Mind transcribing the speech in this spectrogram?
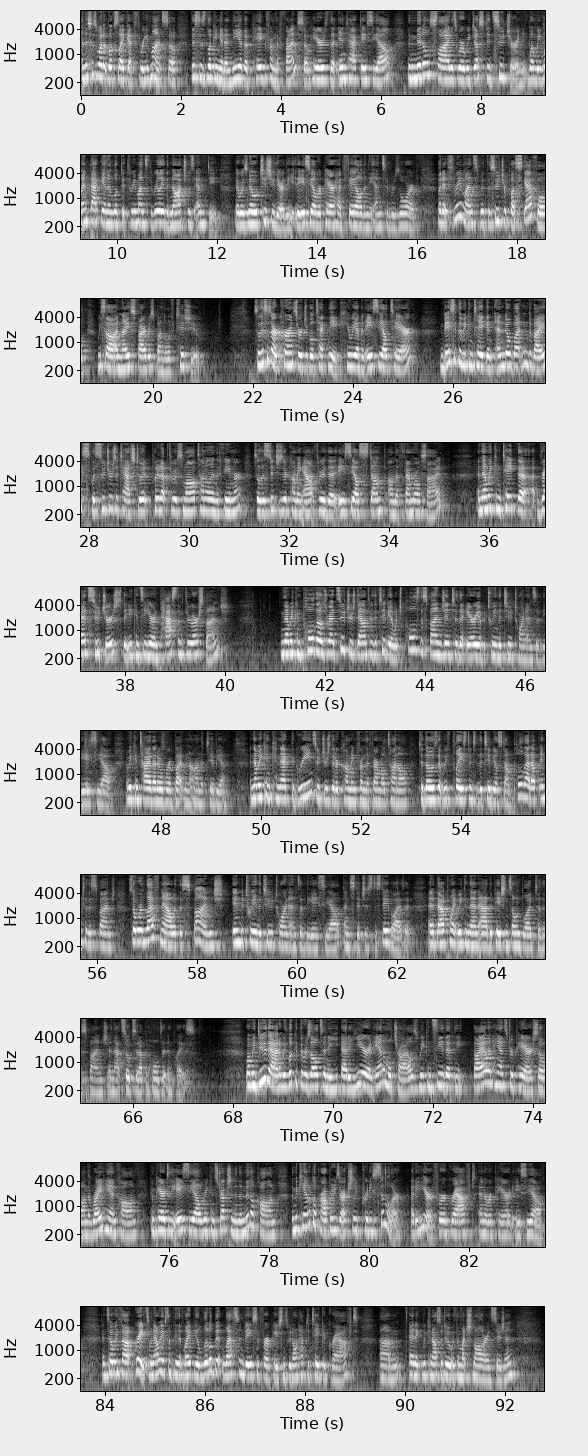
And this is what it looks like at three months. So this is looking at a knee of a pig from the front. So here's the intact ACL. The middle slide is where we just did suture. And when we went back in and looked at three months, really the notch was empty. There was no tissue there. The, the ACL repair had failed and the ends had resorbed. But at three months, with the suture plus scaffold, we saw a nice fibrous bundle of tissue. So this is our current surgical technique. Here we have an ACL tear. Basically, we can take an endo button device with sutures attached to it, put it up through a small tunnel in the femur, so the stitches are coming out through the ACL stump on the femoral side. And then we can take the red sutures that you can see here and pass them through our sponge. And then we can pull those red sutures down through the tibia, which pulls the sponge into the area between the two torn ends of the ACL. And we can tie that over a button on the tibia. And then we can connect the green sutures that are coming from the femoral tunnel to those that we've placed into the tibial stump. Pull that up into the sponge. So we're left now with a sponge in between the two torn ends of the ACL and stitches to stabilize it. And at that point, we can then add the patient's own blood to the sponge, and that soaks it up and holds it in place. When we do that and we look at the results a, at a year in animal trials, we can see that the bioenhanced repair, so on the right hand column, compared to the ACL reconstruction in the middle column, the mechanical properties are actually pretty similar at a year for a graft and a repaired ACL. And so we thought, great, so now we have something that might be a little bit less invasive for our patients. We don't have to take a graft, um, and it, we can also do it with a much smaller incision.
